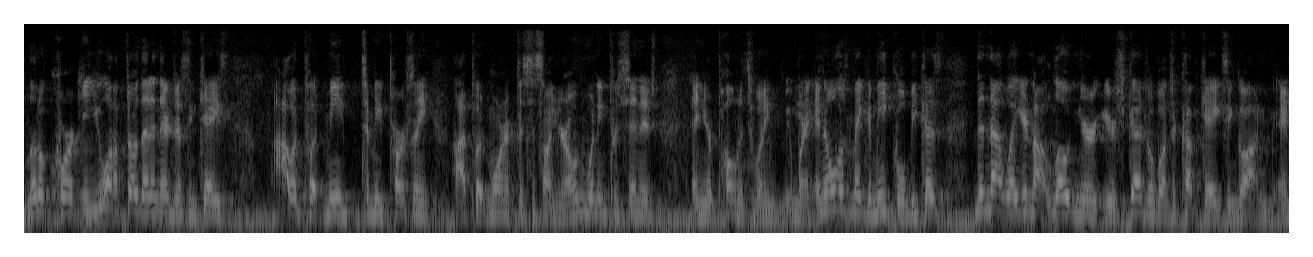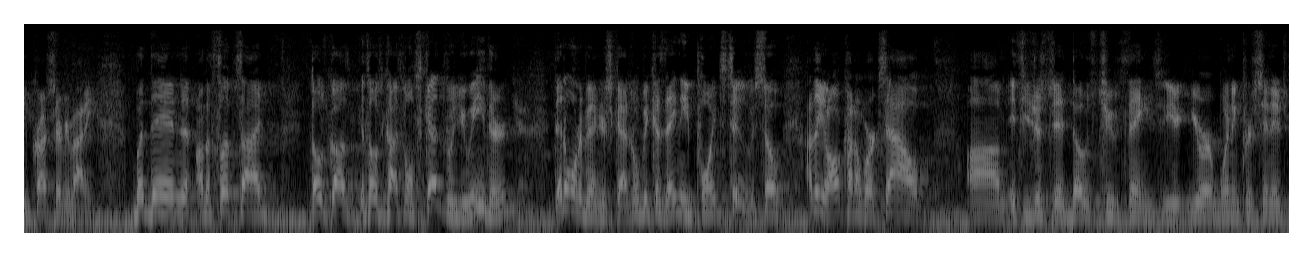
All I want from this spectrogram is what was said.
a little quirky. You want to throw that in there just in case. I would put me to me personally, I'd put more emphasis on your own winning percentage and your opponent's winning, winning and almost make them equal because then that way you're not loading your, your schedule a bunch of cupcakes and go out and, and crush everybody. But then on the flip side, those guys those guys won't schedule you either. Yeah. They don't want to be on your schedule because they need points too. So I think it all kind of works out. Um, if you just did those two things, you, your winning percentage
